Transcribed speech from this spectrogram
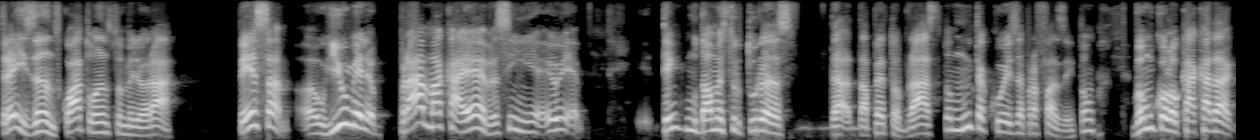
três anos, quatro anos para melhorar. Pensa, o Rio melhor para Macaé, assim, eu, eu tem que mudar uma estrutura da, da Petrobras, então muita coisa para fazer. Então, vamos colocar cada,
